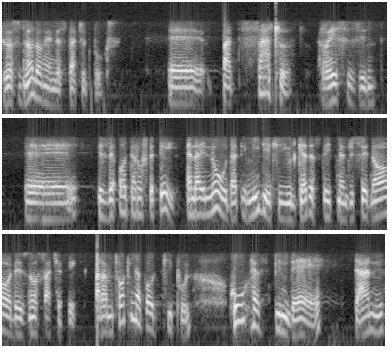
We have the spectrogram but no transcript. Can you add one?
because it's no longer in the statute books. Uh, but subtle racism uh, is the order of the day. And I know that immediately you'll get a statement you say, no, there's no such a thing. But I'm talking about people who have been there, done it,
